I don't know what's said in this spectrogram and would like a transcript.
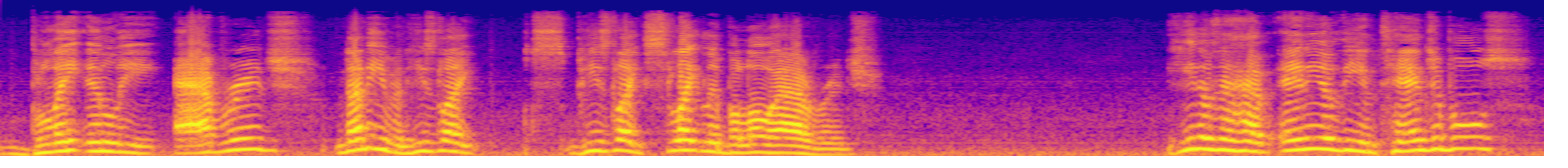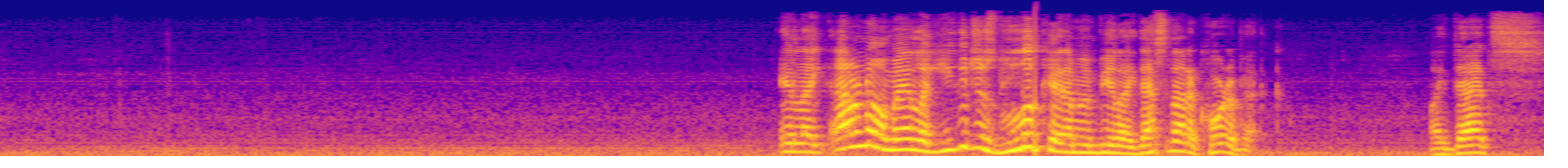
blatantly average, not even, he's like he's like slightly below average. He doesn't have any of the intangibles. And like I don't know, man, like you could just look at him and be like that's not a quarterback. Like that's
